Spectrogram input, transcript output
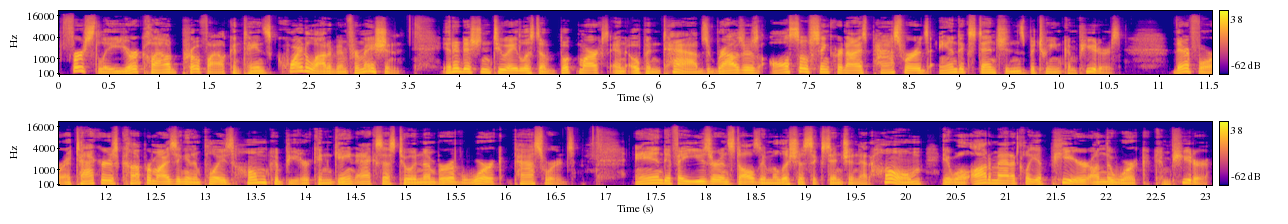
Firstly, your cloud profile contains quite a lot of information. In addition to a list of bookmarks and open tabs, browsers also synchronize passwords and extensions between computers. Therefore, attackers compromising an employee's home computer can gain access to a number of work passwords. And if a user installs a malicious extension at home, it will automatically appear on the work computer.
